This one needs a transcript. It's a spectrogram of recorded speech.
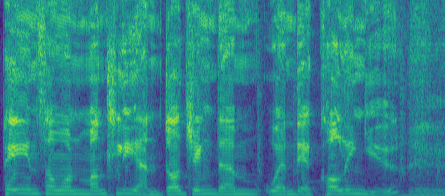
paying someone monthly and dodging them when they're calling you, mm-hmm.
